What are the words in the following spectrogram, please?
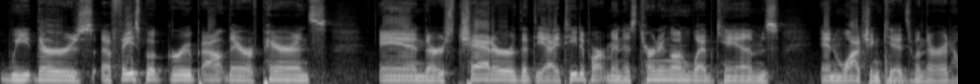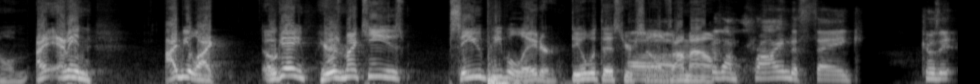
we there's a Facebook group out there of parents, and there's chatter that the IT department is turning on webcams and watching kids when they're at home." I, I mean, I'd be like, "Okay, here's my keys. See you people later. Deal with this yourselves. Uh, I'm out. Because. I'm trying to think. Because it,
